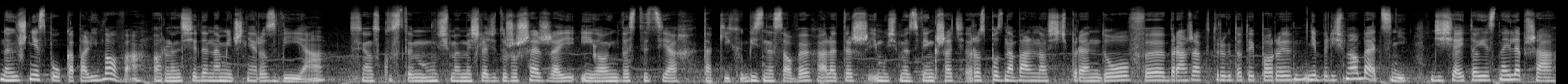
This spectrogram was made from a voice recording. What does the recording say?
no już nie spółka paliwowa. Orlen się dynamicznie rozwija. W związku z tym musimy myśleć dużo szerzej i o inwestycjach takich biznesowych, ale też i musimy zwiększać rozpoznawalność brandu w branżach, w których do tej pory nie byliśmy obecni. Dzisiaj to jest najlepsza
